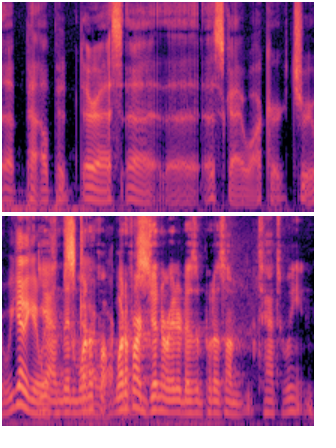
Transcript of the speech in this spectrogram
a Palpat or a, s- uh, a Skywalker. True, we got to get away Yeah, and then what if what if our generator doesn't put us on Tatooine?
